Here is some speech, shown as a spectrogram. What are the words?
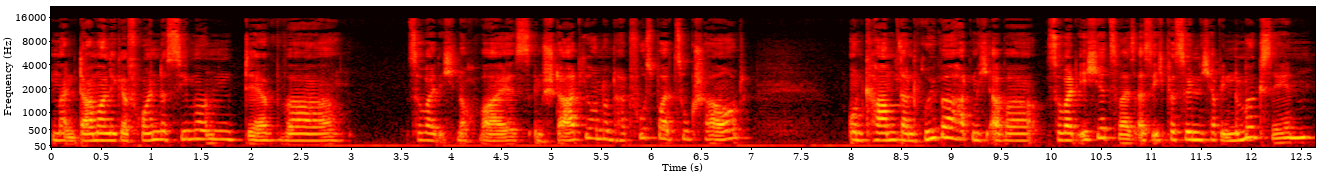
Mein damaliger Freund, der Simon, der war, soweit ich noch weiß, im Stadion und hat Fußball zugeschaut und kam dann rüber, hat mich aber, soweit ich jetzt weiß, also ich persönlich habe ihn nimmer gesehen,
